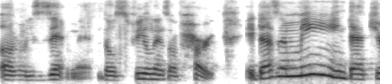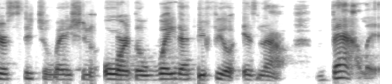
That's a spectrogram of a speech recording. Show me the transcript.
of resentment, those feelings of hurt. It doesn't mean that your situation or the way that you feel is not valid.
